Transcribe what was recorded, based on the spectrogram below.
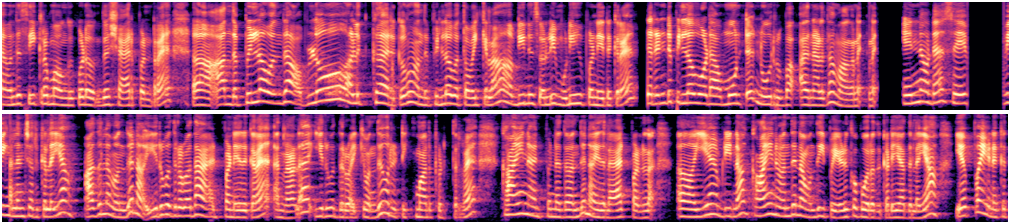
நான் வந்து சீக்கிரமாக அவங்க கூட வந்து ஷேர் பண்ணுறேன் அந்த பில்லோ வந்து அவ்வளோ அழுக்காக இருக்கும். அந்த பில்லோவை துவைக்கலாம் அப்படின்னு சொல்லி முடிவு பண்ணியிருக்கிறேன். ரெண்டு பில்லோவோட அமௌண்ட்டு நூறுரூபா அதனால தான் வாங்கினேன். என்னோட சேவிங் பேலன்ஸ் இருக்கு இல்லையா? அதில் வந்து நான் இருபது ரூபா தான் ஆட் பண்ணியிருக்கிறேன் அதனால் இருபது ரூபாய்க்கு வந்து ஒரு டிக் மார்க் கொடுத்துட்றேன். காயின் ஆட் பண்ணதை வந்து நான் இதில் ஆட் பண்ணல. ஏன் அப்படின்னா காயின் வந்து நான் வந்து இப்போ எடுக்க போகிறது கிடையாது இல்லையா? எப்போ எனக்கு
